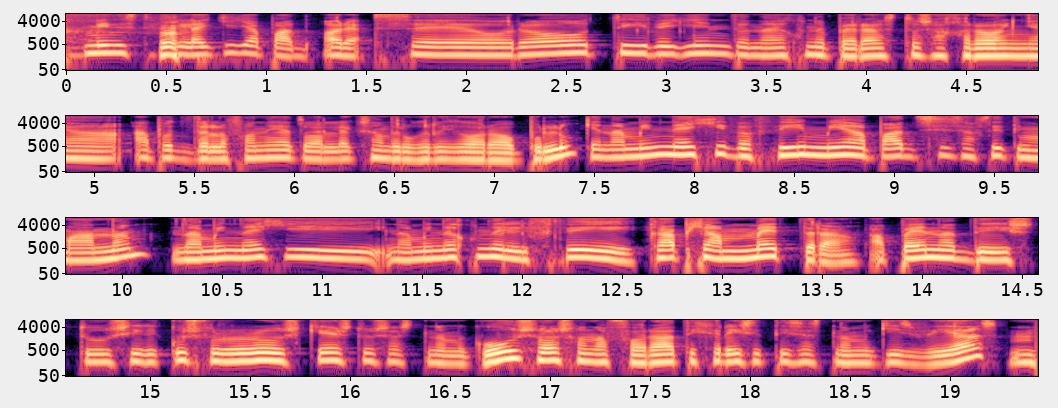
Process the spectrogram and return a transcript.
μείνεις στη φυλακή για πάντα. Ωραία. Θεωρώ ότι δεν γίνεται να έχουν περάσει τόσα χρόνια από τη δολοφονία του Αλέξανδρου Γρηγορόπουλου και να μην έχει δοθεί μία απάντηση σε αυτή τη μάνα, να μην, έχει, να μην έχουν ληφθεί κάποια μέτρα απέναντι στους ειδικούς φρουρούς και στους αστυνομικούς όσον αφορά τη χρήση της αστυνομικής βίας. Μμμ.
